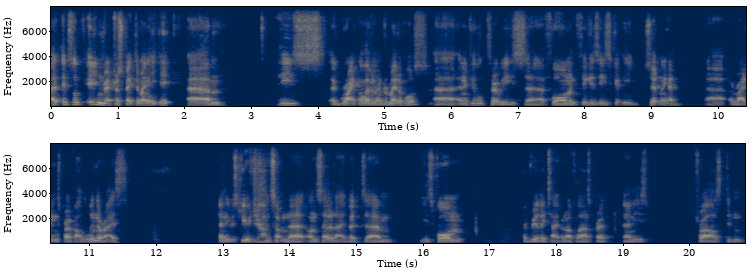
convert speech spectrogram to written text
uh, it's look in retrospect. I mean, he, um, he's a great 1100 metre horse, uh, and if you look through his uh, form and figures, he's he certainly had uh, a ratings profile to win the race, and he was huge odds on uh, on Saturday. But um, his form had really tapered off last prep, and his trials didn't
